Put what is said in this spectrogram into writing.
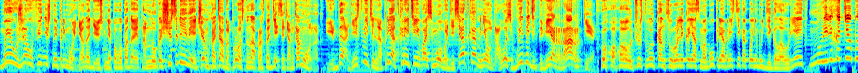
Мы уже у финишной прямой. Я надеюсь, мне повыпадает намного счастливее, чем хотя бы просто-напросто 10 анкамонок. И да, действительно, при открытии восьмого десятка мне удалось выбить две рарки. Хо-хо-хо, чувствую, к концу ролика я смогу приобрести какой-нибудь Deagle Aureate. Ну или хотя бы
